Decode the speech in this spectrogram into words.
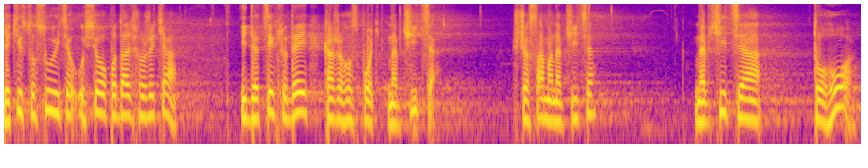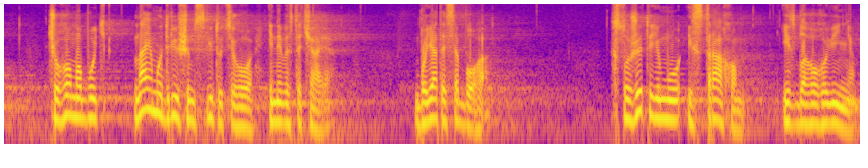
які стосуються усього подальшого життя. І для цих людей каже Господь: навчіться. Що саме навчіться? Навчіться того, чого, мабуть, наймудрішим світу цього і не вистачає боятися Бога, служити йому із страхом, і з благоговінням.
